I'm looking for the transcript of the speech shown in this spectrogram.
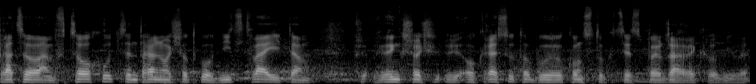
pracowałem w Cochu, Centralnym Ośrodku Chłodnictwa i tam większość okresu to były konstrukcje sprężarek robiłem.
